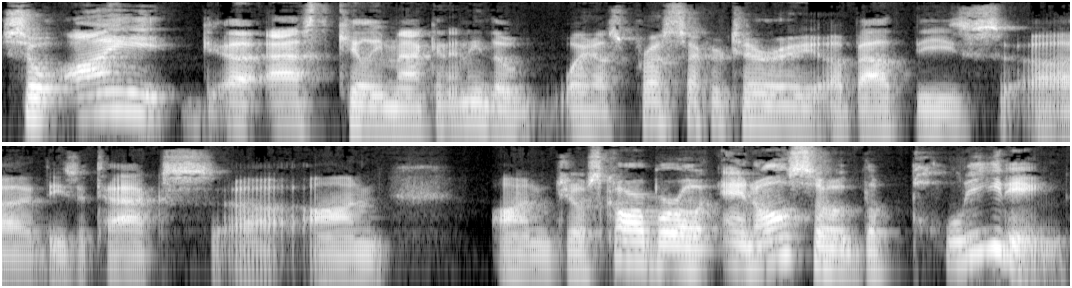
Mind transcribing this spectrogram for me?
So I uh, asked Kayleigh McEnany, the White House press secretary, about these uh, these attacks uh, on on Joe Scarborough and also the pleading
